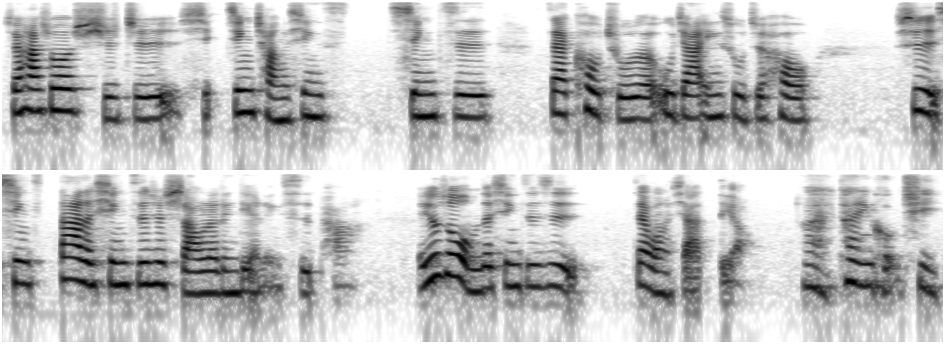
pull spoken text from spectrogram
所以他说实质薪经常性薪资在扣除了物价因素之后。是薪大家的薪资是少了零点零四趴，也就是说我们的薪资是在往下掉。哎，叹一口气。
